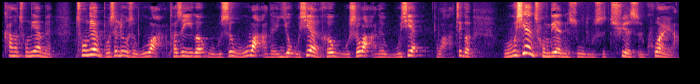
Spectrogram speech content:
看看充电呗，充电不是六十五瓦，它是一个五十五瓦的有线和五十瓦的无线。哇，这个无线充电的速度是确实快呀！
